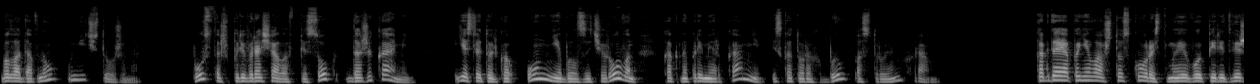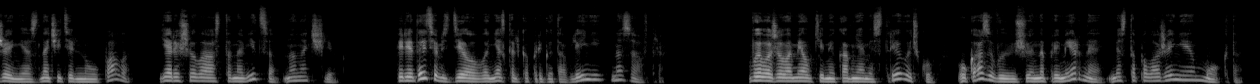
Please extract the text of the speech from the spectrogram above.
была давно уничтожена. Пустошь превращала в песок даже камень, если только он не был зачарован, как, например, камни, из которых был построен храм. Когда я поняла, что скорость моего передвижения значительно упала, я решила остановиться на ночлег. Перед этим сделала несколько приготовлений на завтра. Выложила мелкими камнями стрелочку, указывающую на примерное местоположение Мокта,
